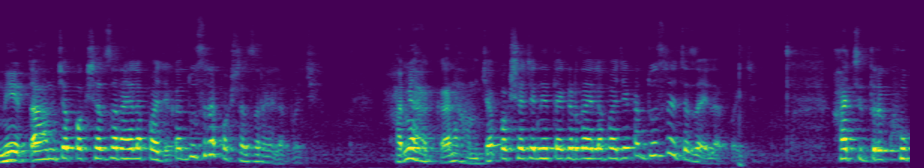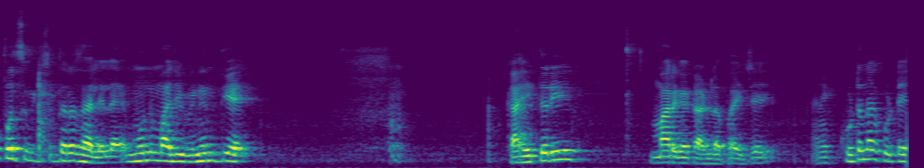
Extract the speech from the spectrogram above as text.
नेता आमच्या पक्षाचा राहायला पाहिजे का दुसऱ्या पक्षाचा राहायला पाहिजे? आम्ही हक्कानं आमच्या पक्षाच्या नेत्याकडे जायला पाहिजे का दुसऱ्याच्या जायला पाहिजे? हा चित्र खूपच विचित्र झालेला आहे म्हणून माझी विनंती आहे काहीतरी मार्ग काढला पाहिजे आणि कुठं ना कुठे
